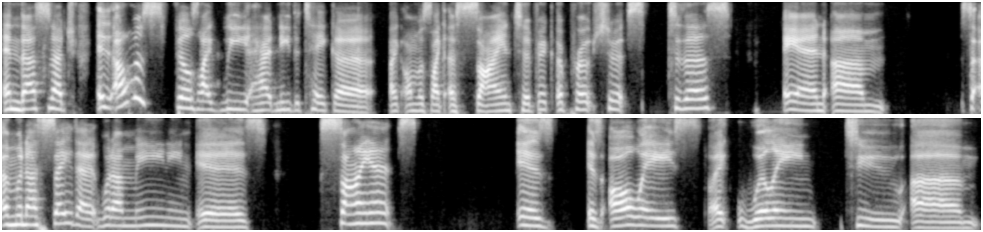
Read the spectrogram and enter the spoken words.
And that's not. Tr- it almost feels like we had need to take a like almost like a scientific approach to it to this, and um, so and when I say that, what I'm meaning is science is is always like willing to um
